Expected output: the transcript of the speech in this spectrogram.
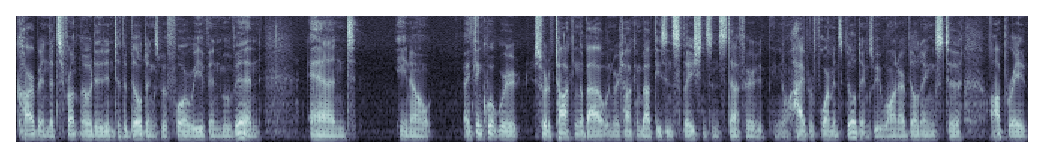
carbon that's front loaded into the buildings before we even move in. And, you know, I think what we're sort of talking about when we're talking about these installations and stuff are, you know, high performance buildings. We want our buildings to operate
